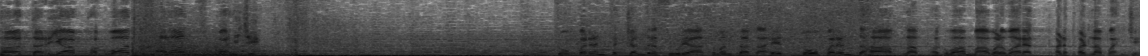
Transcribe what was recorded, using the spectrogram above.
हा दर्या भगवान झालाच पाहिजे. जोपर्यंत चंद्र सूर्य आसमंतात आहेत तोपर्यंत हा आपला भगवा मावळ वाऱ्यात फडफडला पाहिजे.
